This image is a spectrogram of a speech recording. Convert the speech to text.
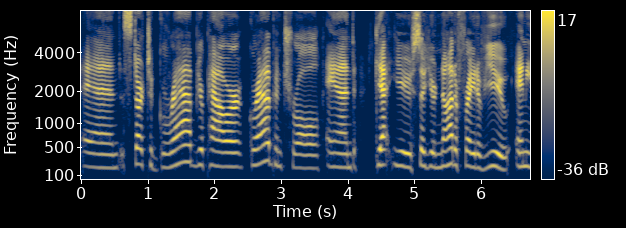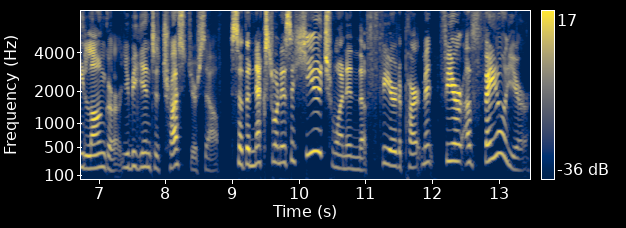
and start to grab your power, grab control and get you so you're not afraid of you any longer. You begin to trust yourself. So the next one is a huge one in the fear department, fear of failure.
